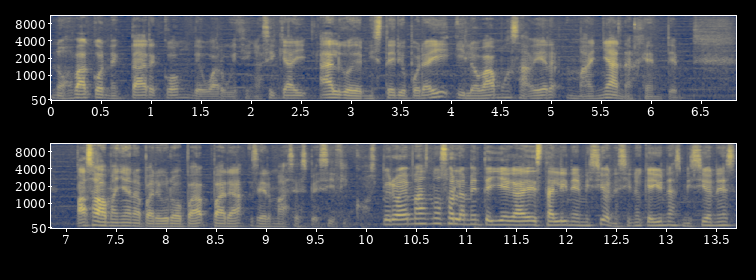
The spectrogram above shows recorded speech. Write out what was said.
nos va a conectar con The War Within. Así que hay algo de misterio por ahí y lo vamos a ver mañana gente. Pasado mañana para Europa para ser más específicos. Pero además no solamente llega esta línea de misiones, sino que hay unas misiones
